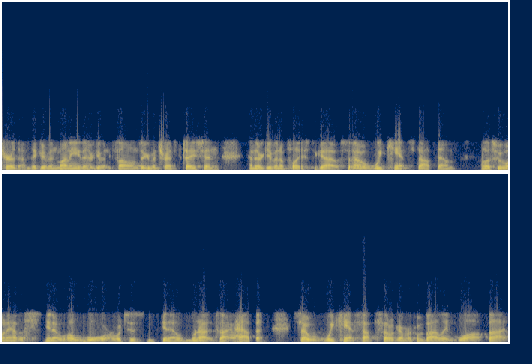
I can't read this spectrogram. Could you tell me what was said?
care of them. They're given money, they're given phones, they're given transportation, and they're given a place to go. So we can't stop them unless we want to have a you know a war, which is you know we're not it's not going to happen. So we can't stop the federal government from violating law, but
